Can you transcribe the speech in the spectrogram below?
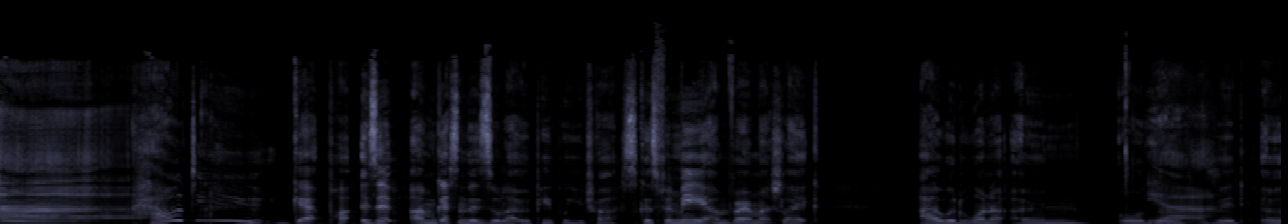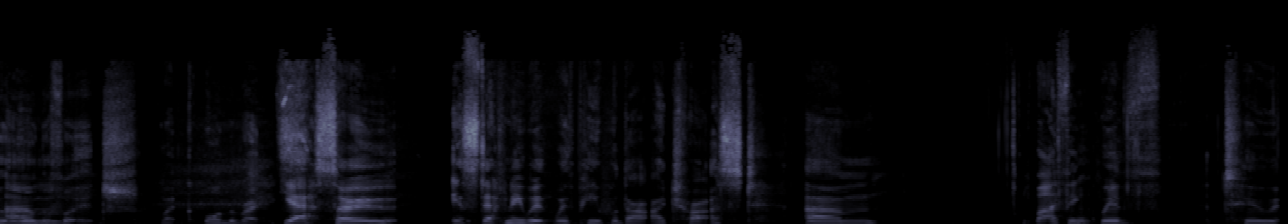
Uh. How do you get part? Is it? I'm guessing this is all like with people you trust. Because for me, I'm very much like, I would want to own all the Yeah. vid, all, all the Um, footage, like all the rights. Yeah. So it's definitely with with people that I trust. Um. But I think with two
